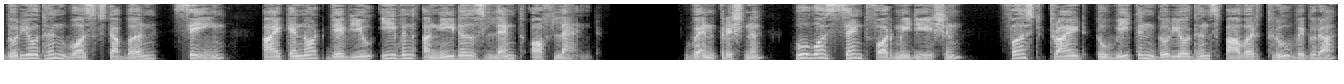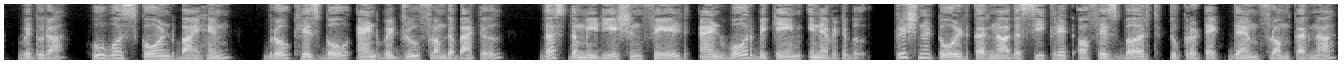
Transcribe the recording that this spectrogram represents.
Duryodhan was stubborn, saying, I cannot give you even a needle's length of land. When Krishna, who was sent for mediation, first tried to weaken Duryodhan's power through Vidura, Vidura, who was scorned by him, broke his bow and withdrew from the battle, thus the mediation failed and war became inevitable. Krishna told Karna the secret of his birth to protect them from Karna,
